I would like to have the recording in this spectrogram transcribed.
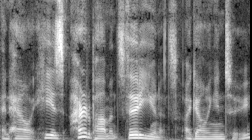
and how here's 100 apartments, 30 units are going into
